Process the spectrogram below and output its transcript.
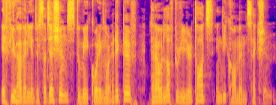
If you have any other suggestions to make coding more addictive, then I would love to read your thoughts in the comments section.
